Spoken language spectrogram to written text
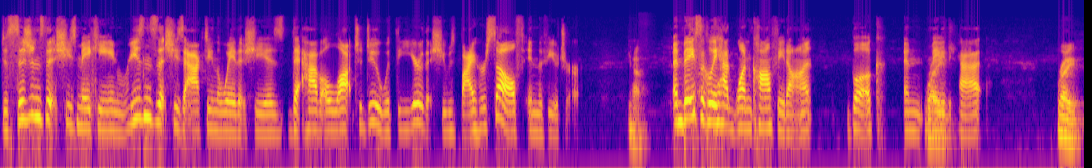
decisions that she's making, reasons that she's acting the way that she is that have a lot to do with the year that she was by herself in the future. Yeah. And basically had one confidant Book and right. maybe the cat. Right.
